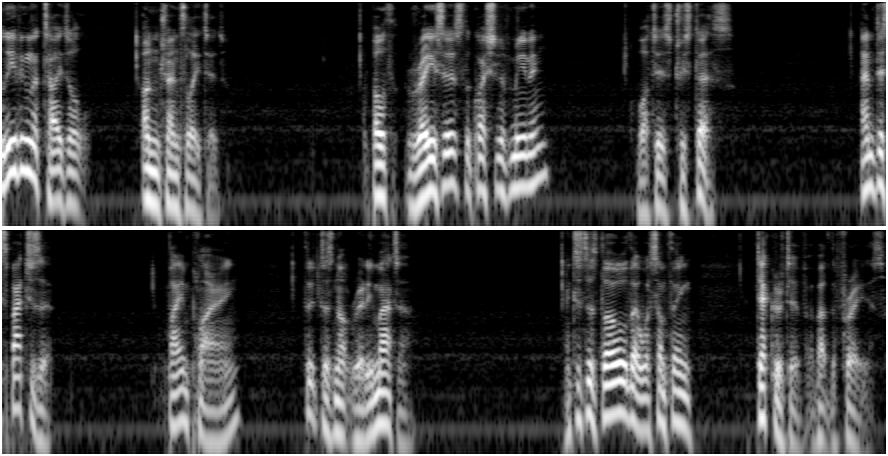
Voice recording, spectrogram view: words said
Leaving the title untranslated both raises the question of meaning, what is tristesse, and dispatches it by implying that it does not really matter. It is as though there were something decorative about the phrase.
